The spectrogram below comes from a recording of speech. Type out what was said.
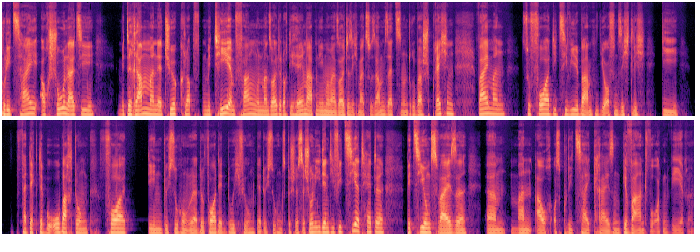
Polizei auch schon, als sie mit Ram an der Tür klopften, mit Tee empfangen und man sollte doch die Helme abnehmen und man sollte sich mal zusammensetzen und drüber sprechen, weil man zuvor die Zivilbeamten, die offensichtlich die verdeckte Beobachtung vor den Durchsuchungen oder vor der Durchführung der Durchsuchungsbeschlüsse schon identifiziert hätte, beziehungsweise ähm, man auch aus Polizeikreisen gewarnt worden wäre.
